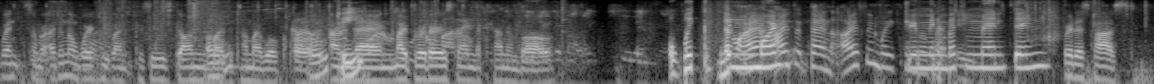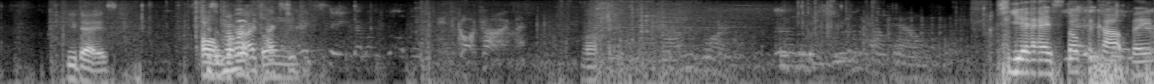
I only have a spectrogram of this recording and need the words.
went somewhere. I don't know where he went because he was gone by the time I woke up. Oh, and then my brother is down the cannonball. Oh, wake up in No, the I, morning, I've been, Ben, I've been waking dreaming up about many things. for this past few days. Oh, Oh, remember I texted you? It's go time. Well, Countdown. Yeah, stop the cap, babe.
